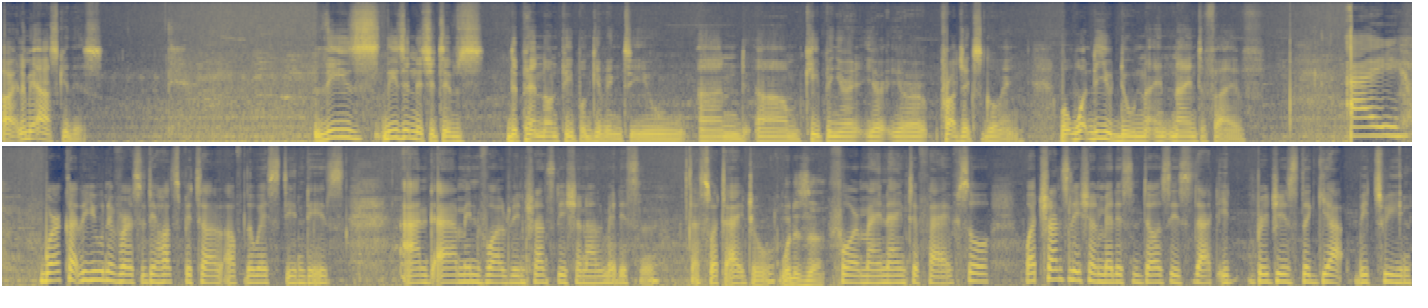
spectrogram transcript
all right let me ask you this these these initiatives depend on people giving to you and um, keeping your, your, your projects going but what do you do nine, nine to five I work at the University Hospital of the West Indies and I'm involved in translational medicine. That's what I do what is that for my 9 to 5. So what translation medicine does is that it bridges the gap between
